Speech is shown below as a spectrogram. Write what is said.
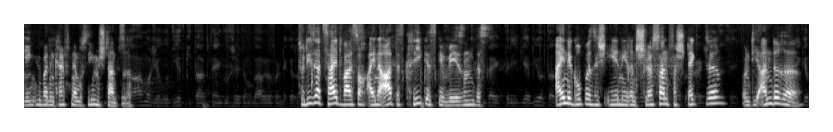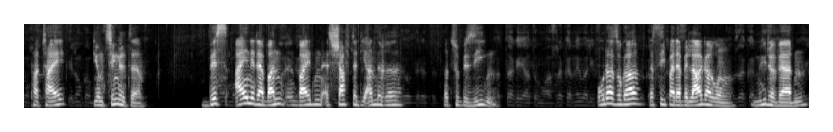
gegenüber den Kräften der Muslimen standen. Zu dieser Zeit war es auch eine Art des Krieges gewesen, dass eine Gruppe sich in ihren Schlössern versteckte und die andere Partei die umzingelte, bis eine der beiden es schaffte, die andere zu besiegen. Oder sogar, dass sie bei der Belagerung müde werden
